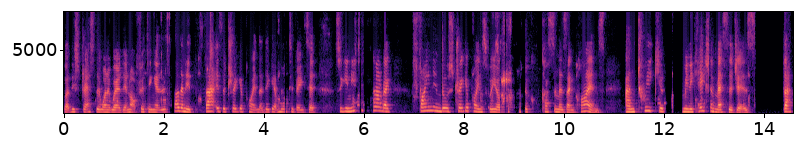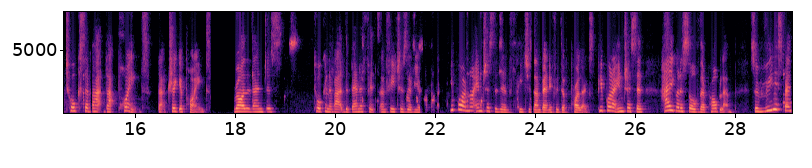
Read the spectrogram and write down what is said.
got this dress they want to wear they're not fitting in and suddenly that is a trigger point that they get motivated. So you need to kind of like finding those trigger points for your customers and clients and tweak your communication messages that talks about that point that trigger point rather than just talking about the benefits and features of your product. people are not interested in features and benefits of products. People are interested how are you going to solve their problem so really spend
